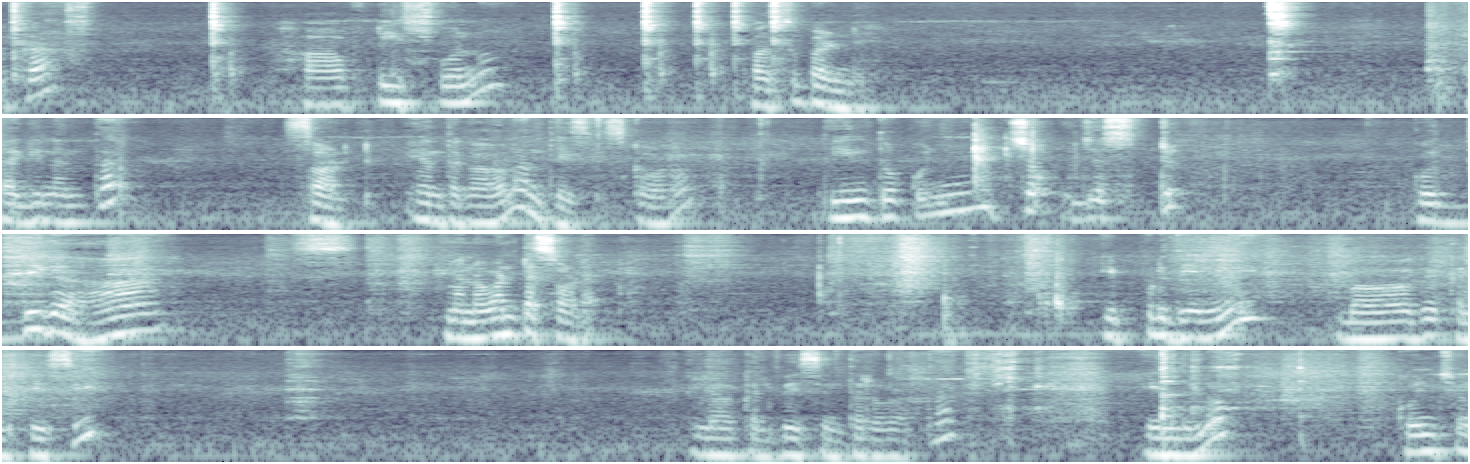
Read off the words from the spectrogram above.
ఒక హాఫ్ టీ స్పూను పసుపు అండి తగినంత సాల్ట్ ఎంత కావాలో అంత వేసేసుకోవడం. దీంతో కొంచెం జస్ట్ కొద్దిగా మన వంట సోడా. ఇప్పుడు దీన్ని బాగా కలిపేసి ఇలా కలిపేసిన తర్వాత ఇందులో కొంచెం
